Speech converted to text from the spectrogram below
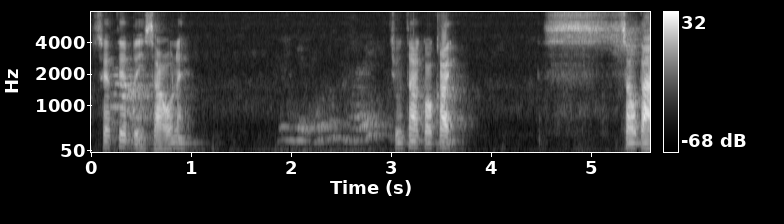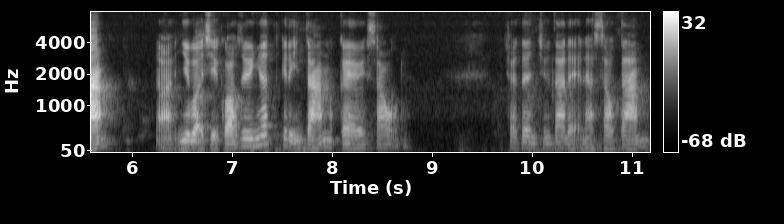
xét tiếp đỉnh 6 này. Chúng ta có cạnh 68 Đấy, như vậy chỉ có duy nhất cái đỉnh 8 là kề với 6 thôi. cho nên chúng ta để là 68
